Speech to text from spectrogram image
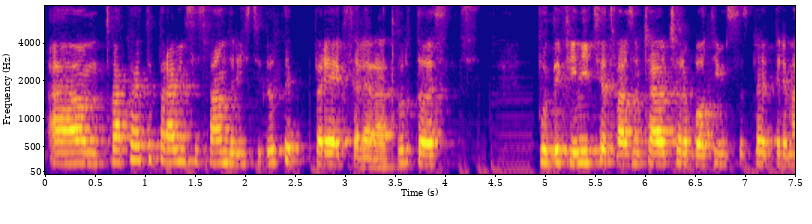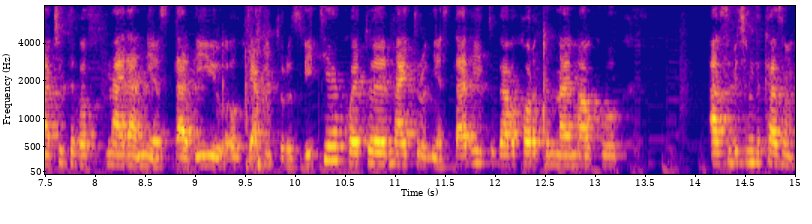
А, това, което правим с Founder Institute е преакселератор, т.е. по дефиниция това означава, че работим с предприемачите в най-ранния стадий от тяхното развитие, което е най-трудният стадий. Тогава хората най-малко аз обичам да казвам,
